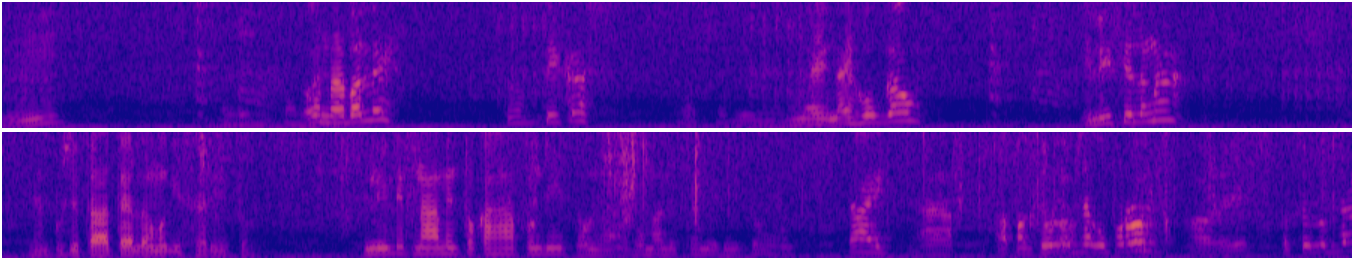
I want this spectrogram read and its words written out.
Hmm. Oh, nabali. Ito tikas. Nay, nay hugaw. Ilisi lang na. Yan po si tatay lang mag-isa dito. Sinilip namin to kahapon dito. Nga, bumalik kami dito ngayon. Tay, ah, ah, pagsulob sa upurol. Okay. Pagsulob sa.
